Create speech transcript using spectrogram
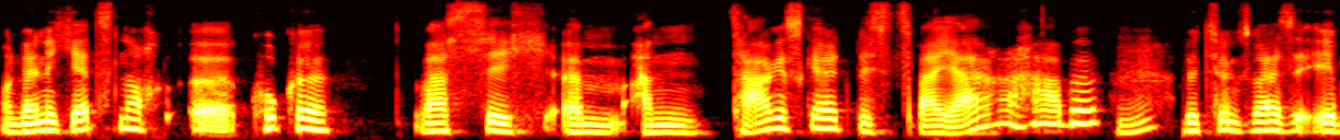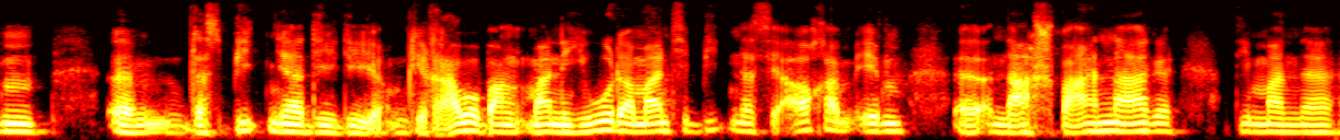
Und wenn ich jetzt noch äh, gucke, was ich ähm, an Tagesgeld bis zwei Jahre habe, mhm. beziehungsweise eben, ähm, das bieten ja die, die, die Rabobank, MoneyU oder manche bieten das ja auch an, eben äh, nach Sparanlage, die man äh,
